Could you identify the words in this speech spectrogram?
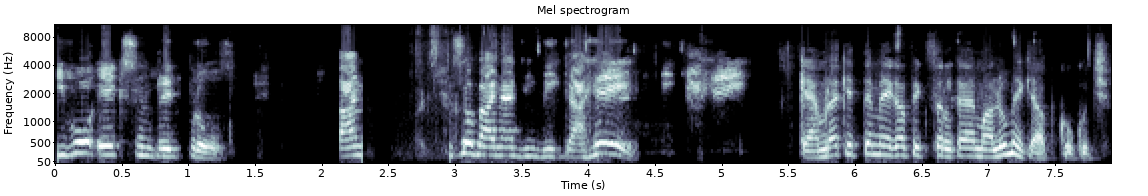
वीवो एक्स हंड्रेड प्रो पाँच सौ बारह जीबी का है। कैमरा कितने मेगापिक्सल का है मालूम है क्या आपको कुछ?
